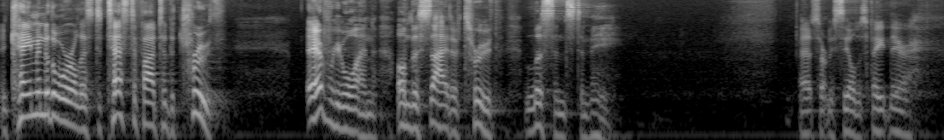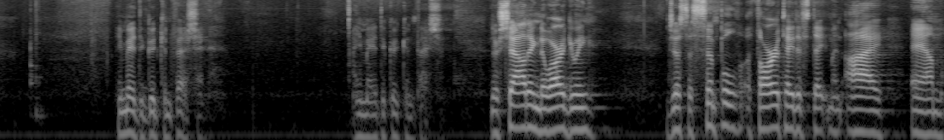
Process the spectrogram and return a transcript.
and came into the world is to testify to the truth. Everyone on the side of truth listens to me. That certainly sealed his fate there. He made the good confession. He made the good confession. No shouting, no arguing, just a simple, authoritative statement I am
